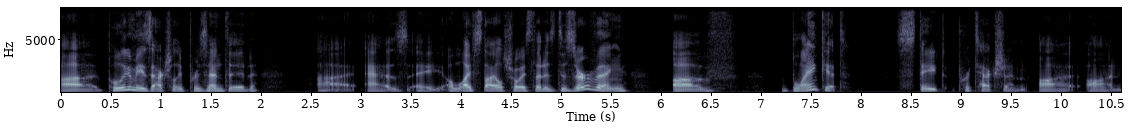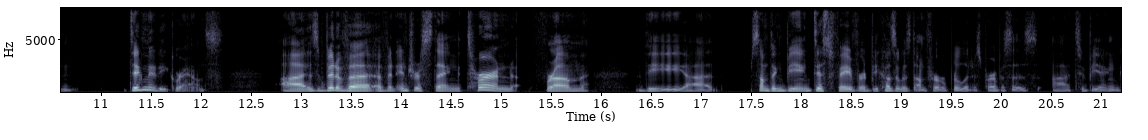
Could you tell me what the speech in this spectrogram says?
uh, polygamy is actually presented uh, as a, a lifestyle choice that is deserving of blanket state protection uh, on dignity grounds. Uh, is a bit of a of an interesting turn from the something being disfavored because it was done for religious purposes to being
